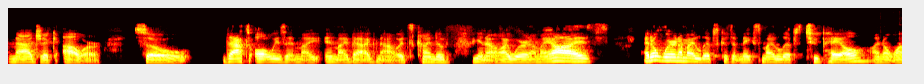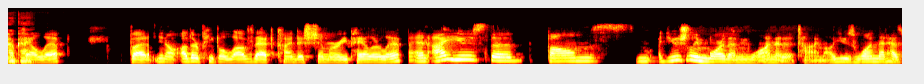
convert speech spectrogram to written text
magic hour. So that's always in my in my bag now. It's kind of, you know, I wear it on my eyes. I don't wear it on my lips because it makes my lips too pale. I don't want okay. a pale lip. But, you know, other people love that kind of shimmery paler lip. And I use the balms usually more than one at a time. I'll use one that has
